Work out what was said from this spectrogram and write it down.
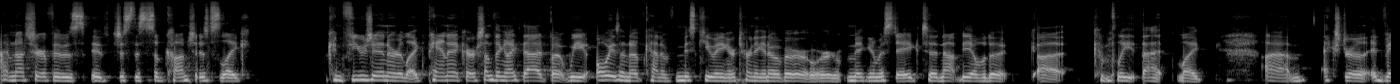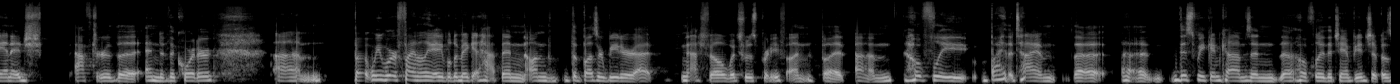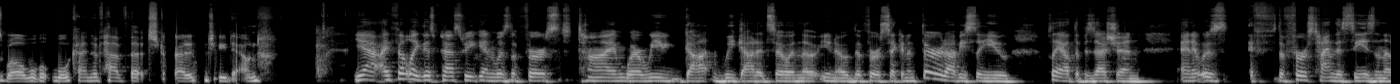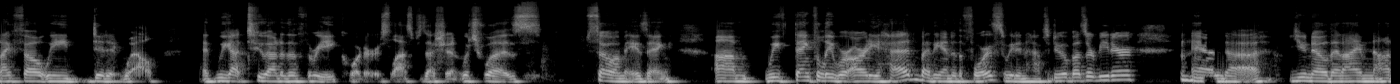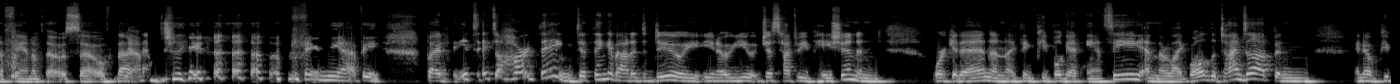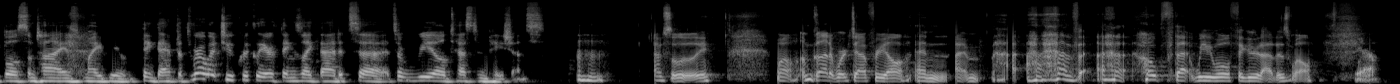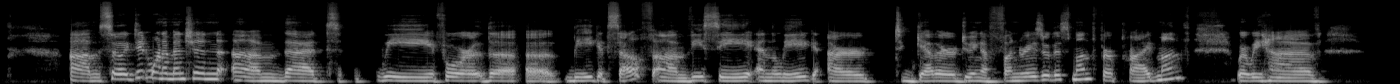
I'm not sure if it was it's just this subconscious like confusion or like panic or something like that, but we always end up kind of miscuing or turning it over or making a mistake to not be able to uh, complete that like um, extra advantage after the end of the quarter. Um, but we were finally able to make it happen on the buzzer beater at Nashville, which was pretty fun. But um, hopefully, by the time the uh, this weekend comes and the, hopefully the championship as well, we'll we'll kind of have that strategy down. Yeah, I felt like this past weekend was the first time where we got we got it. So in the you know the first, second, and third, obviously you play out the possession, and it was the first time this season that I felt we did it well. We got two out of the three quarters last possession, which was so amazing. Um, we thankfully were already ahead by the end of the fourth, so we didn't have to do a buzzer beater. Mm-hmm. And uh, you know that I'm not a fan of those, so that yeah. actually made me happy. But it's it's a hard thing to think about it to do. You, you know, you just have to be patient and work it in. And I think people get antsy and they're like, "Well, the time's up." And I know people sometimes might think they have to throw it too quickly or things like that. It's a it's a real test in patience. Mm-hmm. Absolutely. Well, I'm glad it worked out for y'all, and I'm I have uh, hope that we will figure it out as well. Yeah. Um, so I did want to mention um, that we, for the uh, league itself, um, VC and the league are together doing a fundraiser this month for Pride Month, where we have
